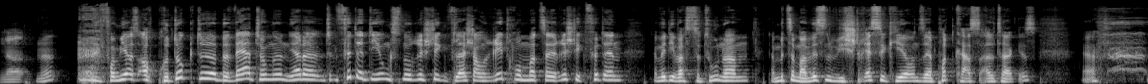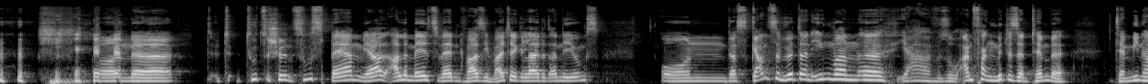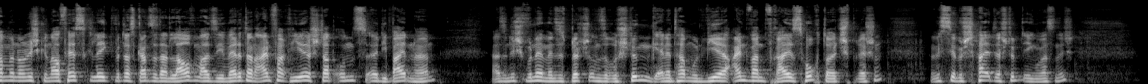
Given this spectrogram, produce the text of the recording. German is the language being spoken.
Ja. Ne? Von mir aus auch Produkte, Bewertungen, ja, da füttert die Jungs nur richtig, vielleicht auch Retro-Mozell richtig füttern, damit die was zu tun haben, damit sie mal wissen, wie stressig hier unser Podcast-Alltag ist. Ja. und äh, tut so schön zu spam, ja, alle Mails werden quasi weitergeleitet an die Jungs. Und das Ganze wird dann irgendwann, äh, ja, so Anfang Mitte September. Termin haben wir noch nicht genau festgelegt, wird das Ganze dann laufen. Also ihr werdet dann einfach hier statt uns äh, die beiden hören. Also nicht wundern, wenn sich plötzlich unsere Stimmen geändert haben und wir einwandfreies Hochdeutsch sprechen. Dann wisst ihr Bescheid, da stimmt irgendwas nicht.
